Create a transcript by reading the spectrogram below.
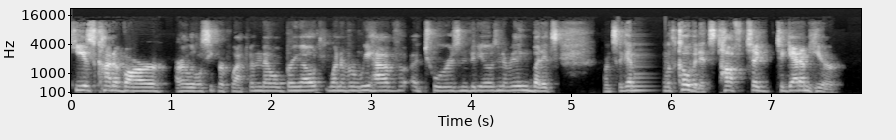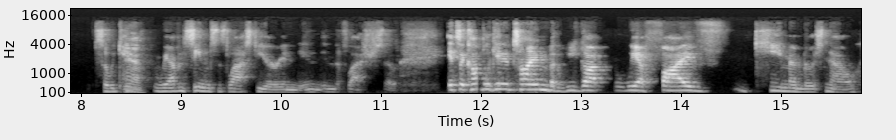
he is kind of our our little secret weapon that we'll bring out whenever we have uh, tours and videos and everything. But it's once again with COVID, it's tough to to get him here. So we can't. Yeah. We haven't seen him since last year in, in in the flesh. So it's a complicated time. But we got we have five key members now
